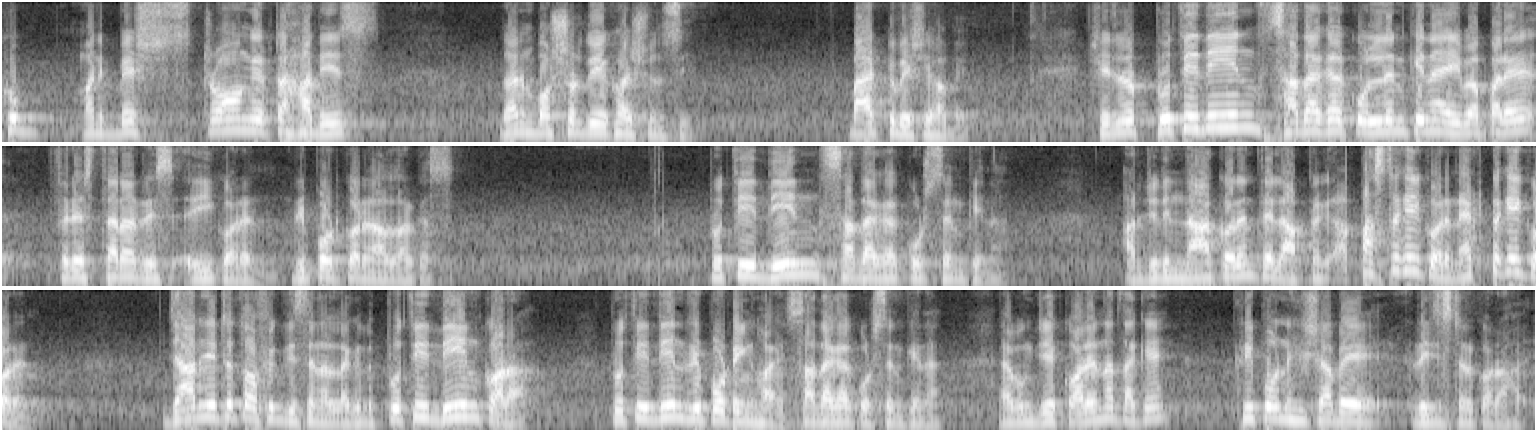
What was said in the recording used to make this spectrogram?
খুব মানে বেশ স্ট্রং একটা হাদিস। ধরেন বছর দুয়েক হয় শুনছি, বা একটু বেশি হবে। সেটা প্রতিদিন সাদাকা করলেন কিনা এই ব্যাপারে ফেরেস্তারা ই করেন রিপোর্ট করেন আল্লাহর কাছে। প্রতিদিন সাদাকা করছেন কিনা। আর যদি না করেন, তাহলে আপনাকে, পাঁচ টাকাই করেন, এক টাকাই করেন। যার যেটা তফিক দিচ্ছেন আল্লাহ, কিন্তু প্রতিদিন করা, প্রতিদিন রিপোর্টিং হয় সাদাকা করছেন কিনা। এবং যে করে না, তাকে কৃপণ হিসাবে রেজিস্টার করা হয়।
